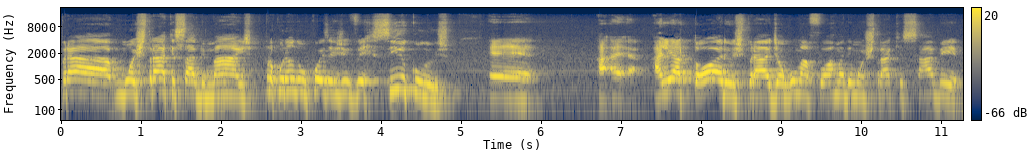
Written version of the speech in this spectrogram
para mostrar que sabe mais, procurando coisas de versículos é, aleatórios para, de alguma forma, demonstrar que sabe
